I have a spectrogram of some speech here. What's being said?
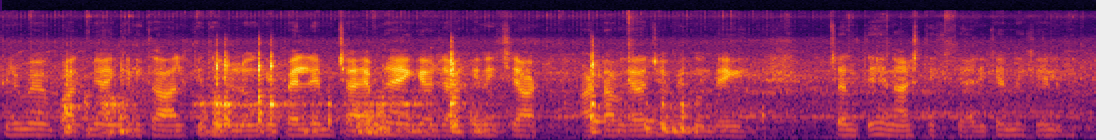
پھر میں بعد میں آ کے نکال کے دھو لوں گی۔ پہلے ہم چائے بنائیں گے اور جا کے نیچے آٹا وغیرہ جو بھی گندیں گے، چلتے ہیں ناشتے کی تیاری کرنے کے لیے۔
